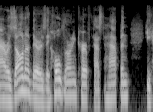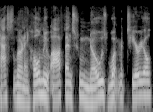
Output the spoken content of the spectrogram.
Arizona, there is a whole learning curve that has to happen. He has to learn a whole new offense. Who knows what material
